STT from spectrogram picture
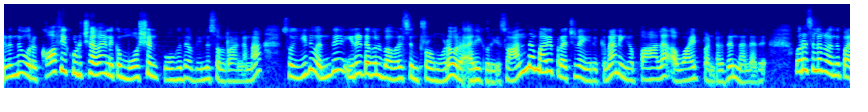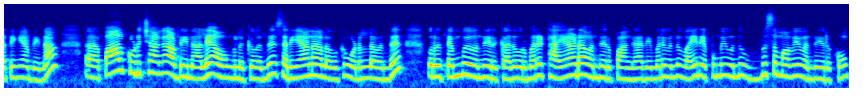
எழுந்து ஒரு காஃபி குடித்தா தான் எனக்கு மோஷன் போகுது அப்படின்னு சொல்கிறாங்கன்னா ஸோ இது வந்து இரிட்டபிள் பவல் சின்ட்ரோமோட ஒரு அறிகுறி. ஸோ அந்த மாதிரி பிரச்சனை இருக்குன்னா நீங்கள் பாலை அவாய்ட் பண்ணுறது நல்லது. ஒரு சிலர் வந்து பார்த்தீங்க அப்படின்னா பால் குடித்தாங்க அப்படின்னாலே அவங்களுக்கு வந்து சரியான அளவுக்கு உடலில் வந்து ஒரு தெம்பு வந்து இருக்காது. ஒரு மாதிரி டயர்டாக வந்து இருப்பாங்க. அதே மாதிரி வந்து வயிறு எப்பவுமே வந்து உப்புசமாகவே வந்து இருக்கும்.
